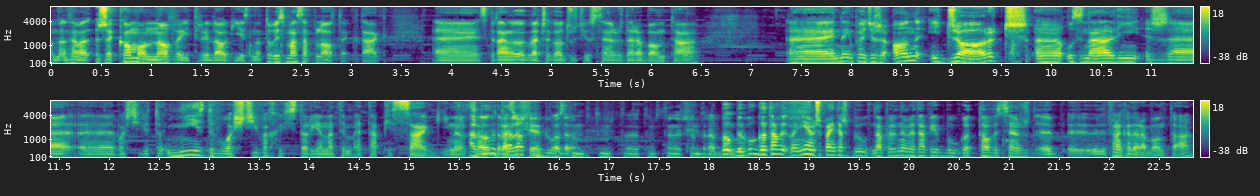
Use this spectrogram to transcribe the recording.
na temat rzekomo nowej trylogii. No to jest masa plotek, tak? Spytałem go, dlaczego odrzucił scenariusz Darabonta. E, No i powiedział, że on i George e, uznali, że e, właściwie to nie jest właściwa historia na tym etapie sagi. No, A co powiedz, od razu się było z tym, tym, tym, scenariuszem był, Drabanta? był gotowy, nie wiem czy pamiętasz, był, na pewnym etapie był gotowy scenariusz Franka Darabonta.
